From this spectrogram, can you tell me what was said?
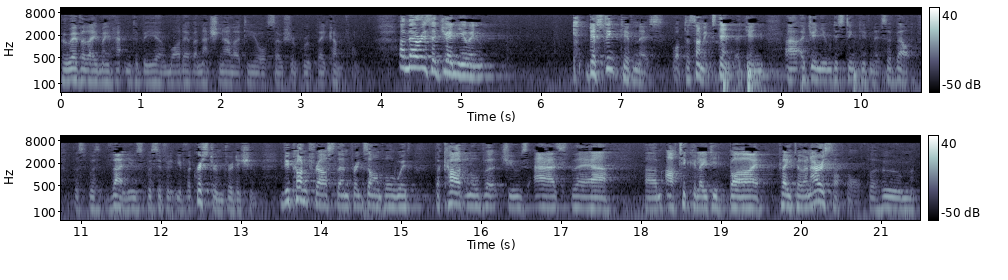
whoever they may happen to be and whatever nationality or social group they come from. And there is a genuine distinctiveness, well, to some extent, a, genu- uh, a genuine distinctiveness about the spe- values specifically of the Christian tradition. If you contrast them, for example, with the cardinal virtues as they're um, articulated by Plato and Aristotle, for whom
